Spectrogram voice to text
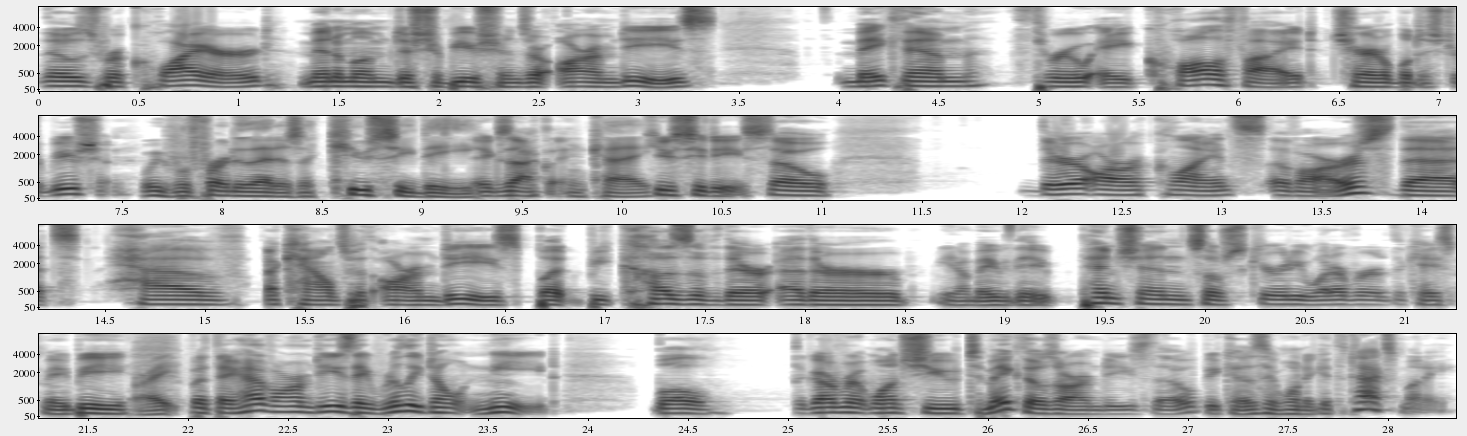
those required minimum distributions or RMDs, make them through a qualified charitable distribution. We refer to that as a QCD. Exactly. Okay. QCD. So there are clients of ours that have accounts with RMDs, but because of their other, you know, maybe they pension, social security, whatever the case may be, Right. but they have RMDs they really don't need. Well, the government wants you to make those RMDs though because they want to get the tax money.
